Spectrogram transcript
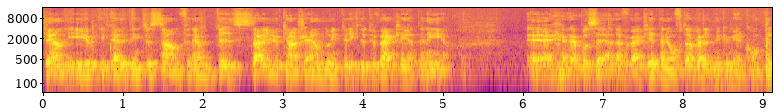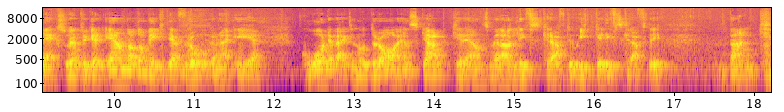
Den är ju väldigt intressant för den visar ju kanske ändå inte riktigt hur verkligheten är. Eh, höll jag på att säga. Därför verkligheten är ofta väldigt mycket mer komplex. Och jag tycker en av de viktiga frågorna är Går det verkligen att dra en skarp gräns mellan livskraftig och icke livskraftig bank?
